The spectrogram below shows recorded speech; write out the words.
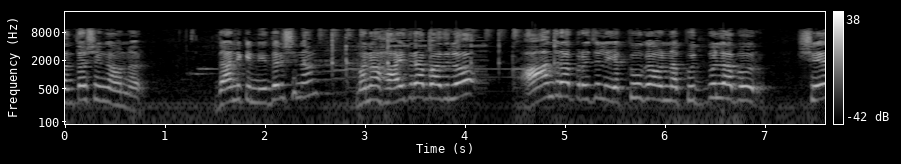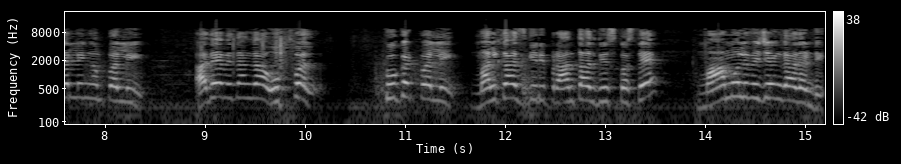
సంతోషంగా ఉన్నారు. దానికి నిదర్శనం మన హైదరాబాద్లో ఆంధ్ర ప్రజలు ఎక్కువగా ఉన్న కుత్బుల్లాపూర్ షేర్లింగంపల్లి అదేవిధంగా ఉప్పల్ కూకట్పల్లి మల్కాజ్గిరి ప్రాంతాలు తీసుకొస్తే మామూలు విజయం కాదండి.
